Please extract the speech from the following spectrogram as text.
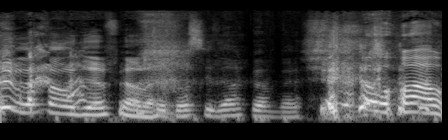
Il y a une vraie parodie à faire, là. Je considère comme. Waouh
